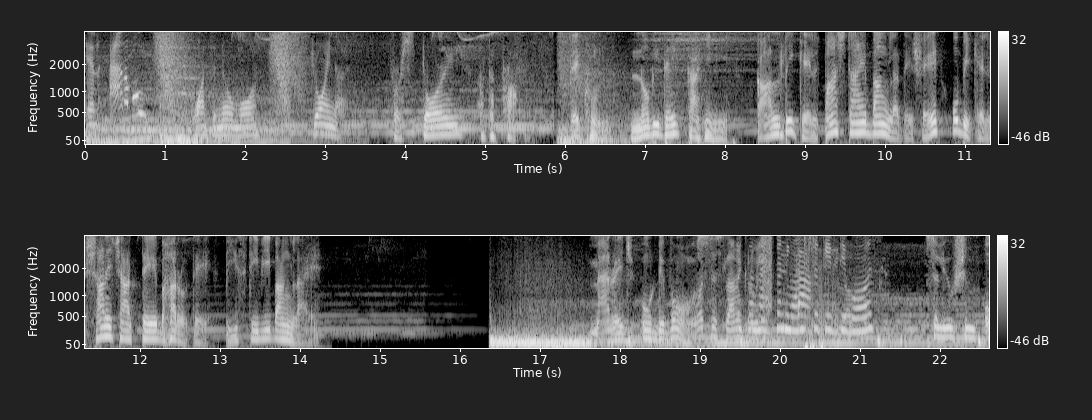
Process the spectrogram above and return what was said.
and animals? Want to know more? Join us for Stories of the Prophet. দেখুন নবীদের কাহিনী কাল বিকেল পাঁচটায় বাংলাদেশে ও বিকেল সাড়ে চারটে ভারতে পিস টিভি বাংলায় ম্যারেজ ও divorce What's Islamic My ruling? husband wants to keep divorce. Solution ও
